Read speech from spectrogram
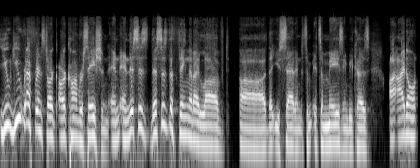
You you referenced our our conversation, and and this is this is the thing that I loved uh, that you said, and it's it's amazing because I, I don't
